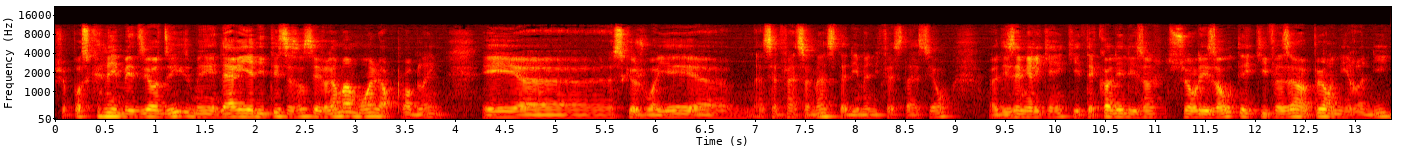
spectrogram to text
Je sais pas ce que les médias disent, mais la réalité, c'est ça, c'est vraiment moins leur problème. Et ce que je voyais cette fin de semaine, c'était des manifestations euh, des Américains qui étaient collés les uns sur les autres et qui faisaient un peu en ironie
